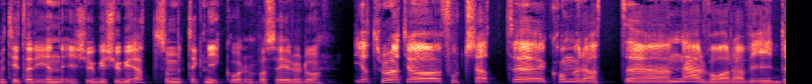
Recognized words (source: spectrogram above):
vi tittar in i 2021 som teknikår, vad säger du då? Jag tror att jag fortsatt eh, kommer att närvara vid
